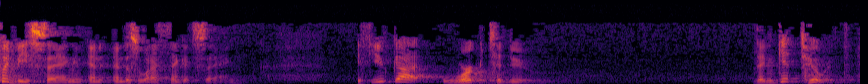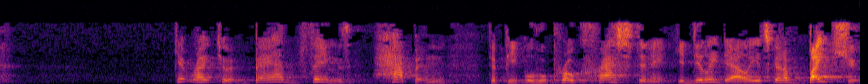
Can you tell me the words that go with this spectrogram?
could be saying, and, and this is what I think it's saying, if you've got work to do, then get to it. Get right to it. Bad things happen to people who procrastinate. You dilly dally, it's going to bite you.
